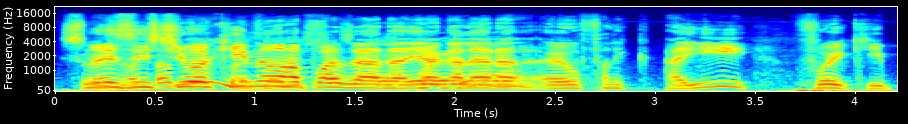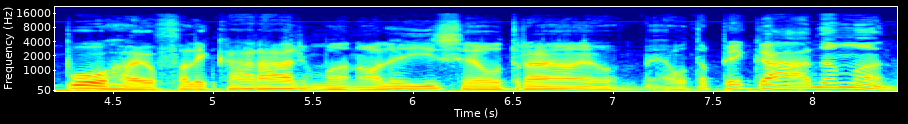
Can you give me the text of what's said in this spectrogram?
Isso não Exatamente, existiu aqui, não, é rapaziada. é aí a galera. Eu falei. Aí foi que, porra, eu falei, caralho, mano, olha isso, é outra, é outra pegada, mano.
